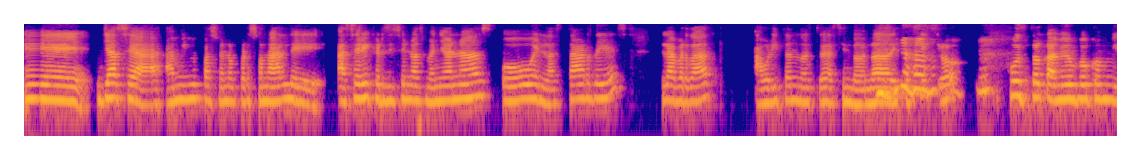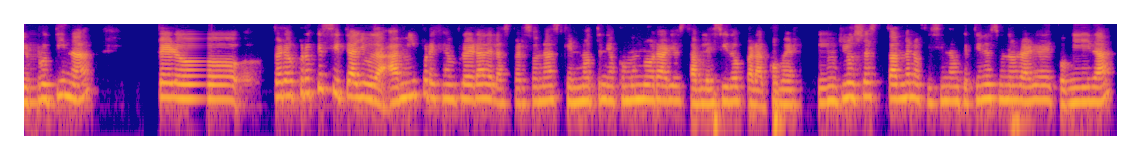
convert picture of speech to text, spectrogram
eh, ya sea, a mí me pasó en lo personal de hacer ejercicio en las mañanas o en las tardes. La verdad, ahorita no estoy haciendo nada de ejercicio, justo cambié un poco mi rutina, pero, pero creo que sí te ayuda. A mí, por ejemplo, era de las personas que no tenía como un horario establecido para comer. Incluso estando en oficina, aunque tienes un horario de comida,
